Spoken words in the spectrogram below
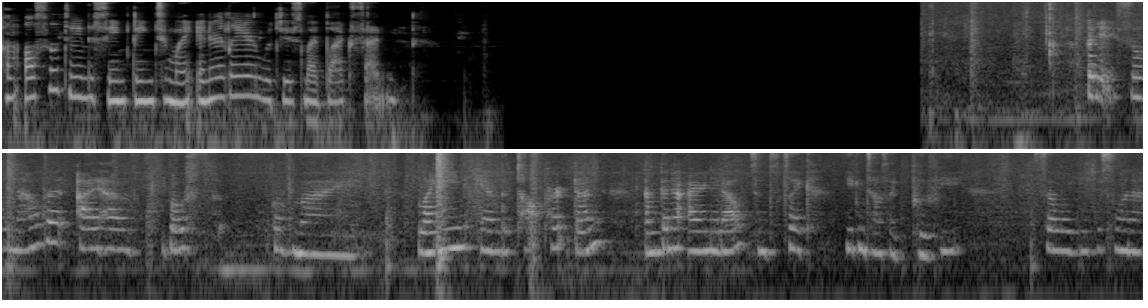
I'm also doing the same thing to my inner layer, which is my black satin. Okay, so now that I have both of my lining and the top part done, I'm gonna iron it out since it's like, you can tell it's like poofy. So you just wanna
